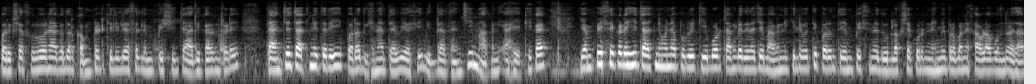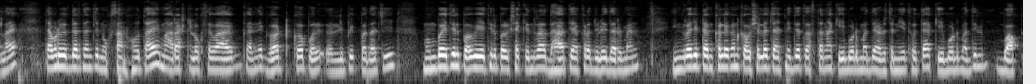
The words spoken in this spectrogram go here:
परीक्षा सुरू होण्याअगोदर कंप्लीट केलेली असेल एम पी सीच्या अधिकाऱ्यांकडे त्यांची चाचणी तरी परत घेण्यात यावी अशी विद्यार्थ्यांची मागणी आहे ठीक आहे? एम पी सीकडे ही चाचणी होण्यापूर्वी कीबोर्ड चांगले देण्याची मागणी केली होती परंतु एम पी सीने दुर्लक्ष करून नेहमीप्रमाणे सावळा गोंधळ झाला आहे. त्यामुळे विद्यार्थ्यांचे नुकसान होत आहे. महाराष्ट्र लोकसेवा आयोगाने गट क पर लिपिक पदाची मुंबईतील पवी येथील परीक्षा केंद्रात दहा ते अकरा जुलै दरम्यान इंग्रजी टंकलेखन कौशल्य चाचणी देत असताना कीबोर्डमध्ये अडचणी येत होत्या. कीबोर्डमधील बॉक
